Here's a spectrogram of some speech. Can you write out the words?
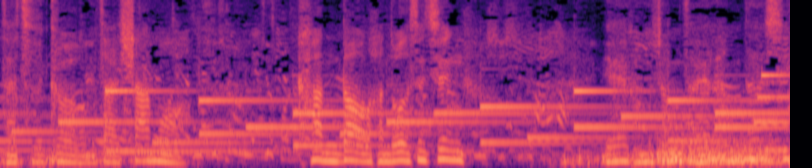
在此刻我们在沙漠。看到了很多的星星，夜空中最亮的星，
